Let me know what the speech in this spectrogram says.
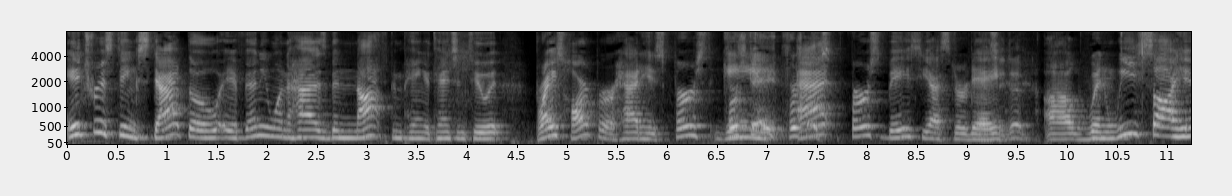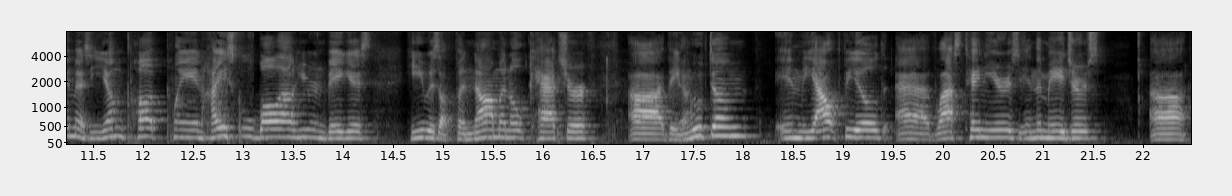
interesting stat though, if anyone has been not been paying attention to it, Bryce Harper had his first game, First game, first at base. first base yesterday. Yes, he did. Uh, when we saw him as a young pup playing high school ball out here in Vegas, he was a phenomenal catcher. Uh, they moved him in the outfield uh, last 10 years in the majors. Uh,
